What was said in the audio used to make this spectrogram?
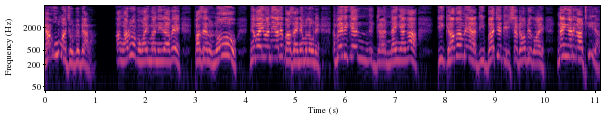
ဒါဥမာကျွန်တော်ပြောပြတာ အာငါတို့ကဗမာပြည်မှာနေတာပဲဘာဆိုင်လို့ no မြန်မာပြည်မှာနေရလဲဘာဆိုင်နဲ့မလုံးနဲ့ American နိုင်ငံကဒီ government ကဒီ budget တွေ shut down ဖြစ်သွားရင်နိုင်ငံတကာထိတာ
